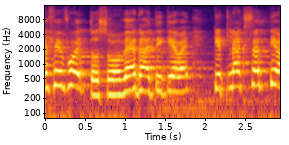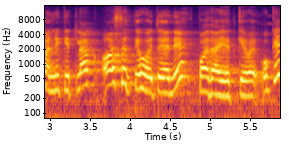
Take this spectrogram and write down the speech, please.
એફ એફ હોય તો સ્વવ્યાઘાતી કહેવાય, કેટલાક સત્ય અને કેટલાક અસત્ય હોય તો એને પદાયત કહેવાય, ઓકે?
